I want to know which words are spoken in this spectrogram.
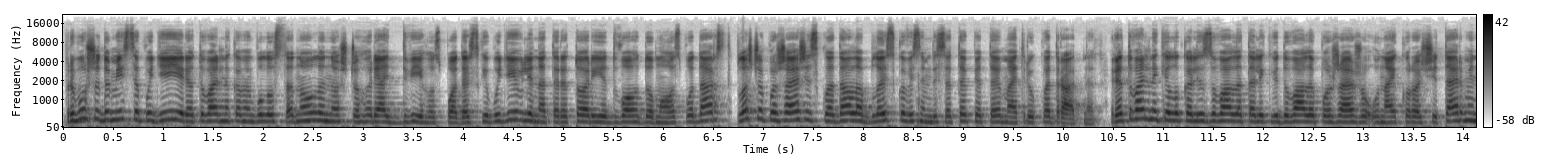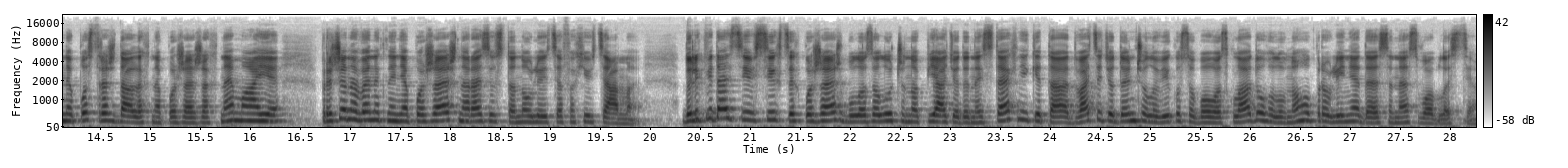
Прибувши до місця події, рятувальниками було встановлено, що горять дві господарські будівлі на території двох домогосподарств. Площа пожежі складала близько 85 метрів квадратних. Рятувальники локалізували та ліквідували пожежу у найкоротші терміни. Постраждалих на пожежах немає. Причина виникнення пожеж наразі встановлюється фахівцями. До ліквідації всіх цих пожеж було залучено 5 одиниць техніки та 21 чоловік особового складу головного управління ДСНС в області.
